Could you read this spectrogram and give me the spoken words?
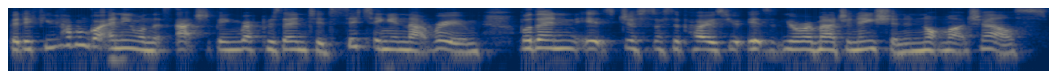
But if you haven't got anyone that's actually being represented sitting in that room, well, then it's just, I suppose, it's your imagination and not much else.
